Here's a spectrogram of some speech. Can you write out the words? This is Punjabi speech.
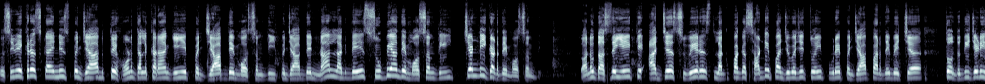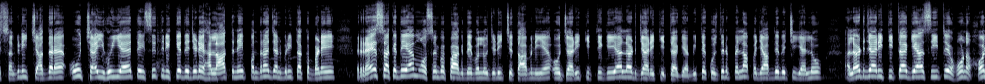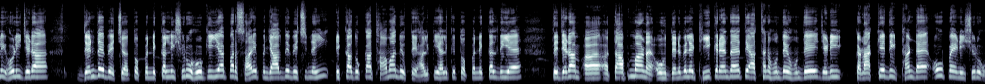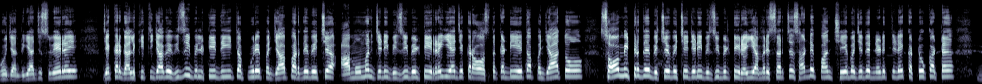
ਤੁਸੀਂ ਵੇਖ ਰਹੇ ਹੋ ਸਕਾਈ ਨਿਊਜ਼ ਪੰਜਾਬ ਤੇ ਹੁਣ ਗੱਲ ਕਰਾਂਗੇ ਪੰਜਾਬ ਦੇ ਮੌਸਮ ਦੀ। ਪੰਜਾਬ ਦੇ ਨਾਲ ਲੱਗਦੇ ਸੂਬਿਆਂ ਦੇ ਮੌਸਮ ਦੀ, ਚੰਡੀਗੜ੍ਹ ਦੇ ਮੌਸਮ ਦੀ। ਤੁਹਾਨੂੰ ਦੱਸ ਦਈਏ ਕਿ ਅੱਜ ਸਵੇਰ ਲਗਭਗ 5:30 ਵਜੇ ਤੋਂ ਹੀ ਪੂਰੇ ਪੰਜਾਬ ਭਰ ਦੇ ਵਿੱਚ ਧੁੰਦ ਦੀ ਜਿਹੜੀ ਸੰਘਣੀ ਚਾਦਰ ਹੈ, ਉਹ ਛਾਈ ਹੋਈ ਹੈ ਤੇ ਇਸੇ ਤਰੀਕੇ ਦੇ ਜਿਹੜੇ ਹਾਲਾਤ ਨੇ 15 ਜਨਵਰੀ ਤੱਕ ਬਣੇ ਰਹਿ ਸਕਦੇ ਆ। ਮੌਸਮ ਵਿਭਾਗ ਦੇ ਵੱਲੋਂ ਜਿਹੜੀ ਚੇਤਾਵਨੀ ਹੈ, ਉਹ ਜਾਰੀ ਕੀਤੀ ਗਈ ਹੈ, ਅਲਰਟ ਜਾਰੀ ਕੀਤਾ ਗਿਆ। ਬੀਤੇ ਕੁਝ ਦਿਨ ਪਹਿਲਾਂ ਪੰਜਾਬ ਦੇ ਵਿੱਚ ਯੈਲੋ ਅਲਰਟ ਜਾਰੀ ਕੀਤਾ ਗਿਆ ਸੀ ਤੇ ਹੁਣ ਹੌਲੀ ਹੌਲੀ ਜਿਹੜਾ ਦਿਨ ਦੇ ਵਿੱਚ ਧੁੱਪ ਨਿਕਲਣੀ ਸ਼ੁਰੂ ਹੋ ਗਈ ਹੈ, ਪਰ ਸਾਰੇ ਪੰਜਾਬ ਦੇ ਵਿੱਚ ਨਹੀਂ ਇੱਕਾ ਦੁੱਕਾ ਥਾਵਾਂ ਦੇ ਉੱਤੇ ਹਲਕੀ ਹਲਕੀ ਧੁੱਪ ਨਿਕਲਦੀ ਹੈ ਤੇ ਜਿਹੜਾ ਤਾਪਮਾਨ ਹੈ, ਉਹ ਦਿਨ ਵੇਲੇ ਠੀਕ ਰਹਿੰਦਾ ਹੈ ਤੇ ਆਥਣ ਹੁੰਦੇ ਹੁੰਦੇ ਜਿਹੜੀ ਕੜਾਕੇ ਦੀ ਠੰਡ ਹੈ, ਉਹ ਪੈਣੀ ਸ਼ੁਰੂ ਹੋ ਜਾਂਦੀ ਹੈ। ਅੱਜ ਸਵੇਰੇ ਜੇਕਰ ਗੱਲ ਕੀਤੀ ਜਾਵੇ ਵਿਜ਼ਿਬਿਲਿਟੀ ਦੀ, ਤਾਂ ਪੂਰੇ ਪੰਜਾਬ ਭਰ ਦੇ ਵਿੱਚ ਆਮੂਮਨ ਜਿਹੜੀ ਵਿਜ਼ਿਬਿਲਿਟੀ ਰਹੀ ਹੈ, ਜੇਕਰ ਔਸਤ ਕੱਢੀਏ, ਤਾਂ 50 ਤੋਂ 100 ਮੀਟਰ ਦੇ ਵਿੱਚ ਵਿੱਚ ਜਿਹੜੀ ਵਿਜ਼ਿਬਿਲਿਟੀ ਰਹੀ ਹੈ ਅੰਮ੍ਰਿਤਸਰ 'ਚ 5:30 6 ਵਜੇ ਦੇ ਨੇੜੇ ਤੇੜੇ ਘੱਟੋ ਘੱਟ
